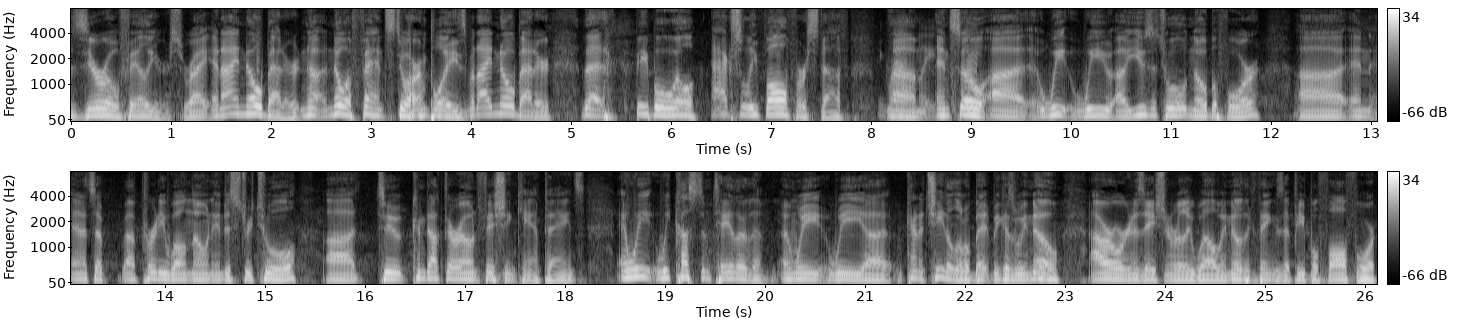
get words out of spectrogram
zero failures, right? And I know better. No no offense to our employees, but I know better that people will actually fall for stuff. Exactly. Um, and so uh, we we uh, use a tool KnowBe4. Uh, and, and it's a, a pretty well known industry tool uh, to conduct our own phishing campaigns and we we custom tailor them and we we uh, kind of cheat a little bit because we know our organization really well we know the things that people fall for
